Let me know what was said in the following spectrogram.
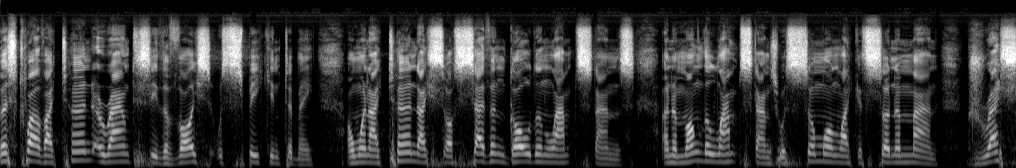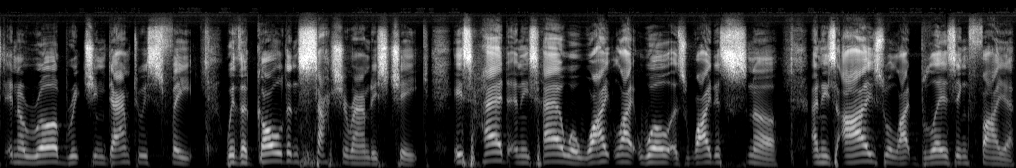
Verse 12, I turned around to see the voice that was speaking to me. And when I turned, I saw seven golden lampstands. And among the lampstands was someone like a son of man, dressed in a robe reaching down to his feet, with a golden sash around his cheek. His head and his hair were white like wool, as white as snow. And his eyes were like blazing fire.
